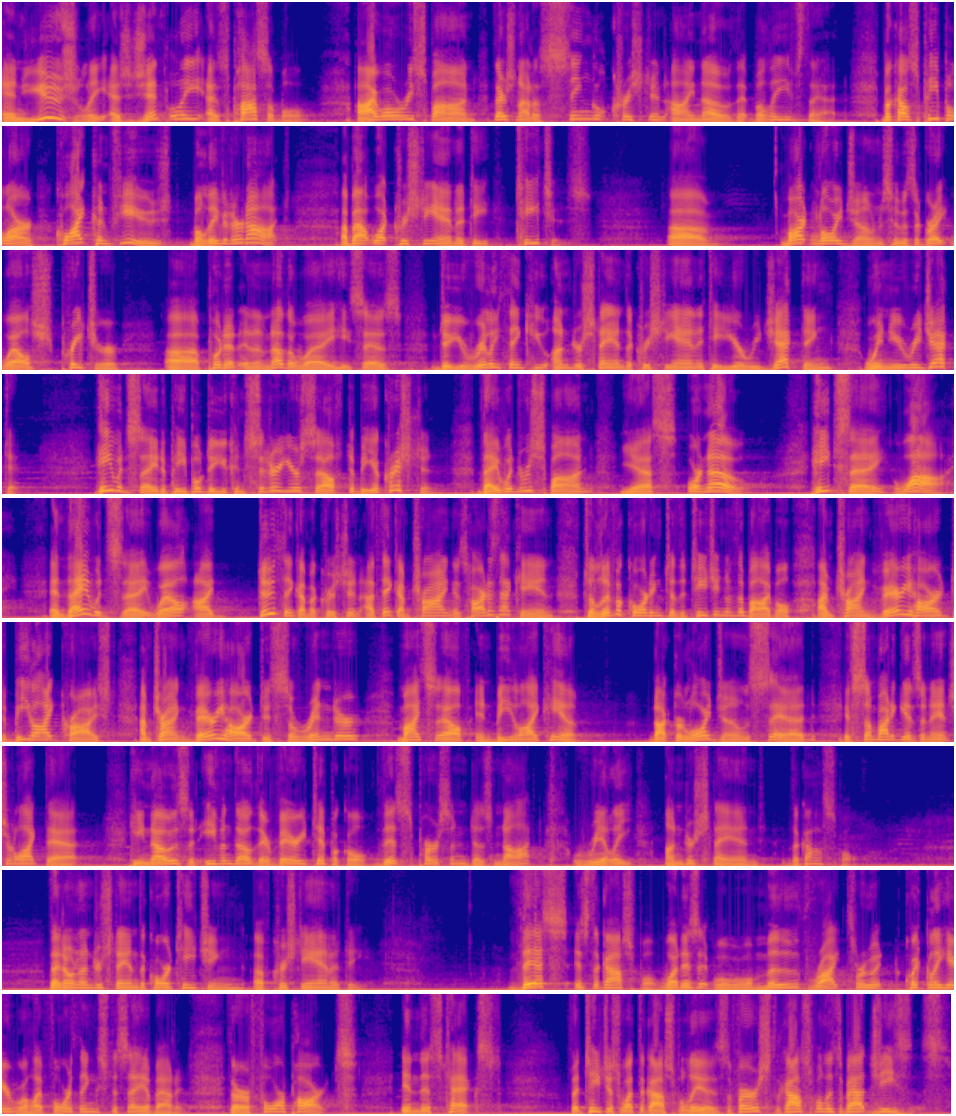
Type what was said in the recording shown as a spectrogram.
and usually as gently as possible, I will respond, There's not a single Christian I know that believes that. Because people are quite confused, believe it or not, about what Christianity teaches. Um, Martyn Lloyd-Jones, who is a great Welsh preacher, uh, put it in another way. He says, Do you really think you understand the Christianity you're rejecting when you reject it? He would say to people, Do you consider yourself to be a Christian? They would respond, yes or no. He'd say, why? And they would say, well, I do think I'm a Christian. I think I'm trying as hard as I can to live according to the teaching of the Bible. I'm trying very hard to be like Christ. I'm trying very hard to surrender myself and be like Him. Dr. Lloyd-Jones said if somebody gives an answer like that, he knows that even though they're very typical, this person does not really understand the gospel. They don't understand the core teaching of Christianity. This is the gospel. What is it? Well, we'll move right through it quickly here. We'll have four things to say about it. There are four parts in this text that teach us what the gospel is. The first, the gospel is about Jesus.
